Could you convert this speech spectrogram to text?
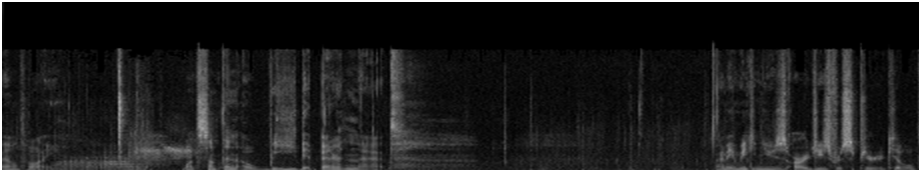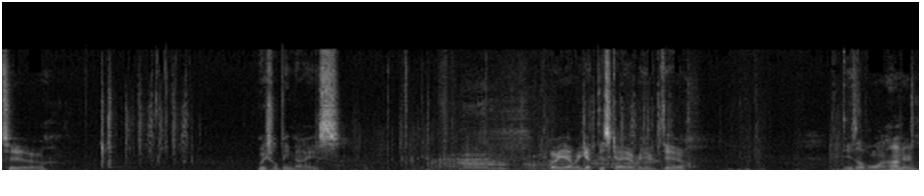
Level 20. Want something a wee bit better than that. I mean, we can use Argys for superior kill, too. Which will be nice. Oh yeah, we got this guy over here, too. He's level 100.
